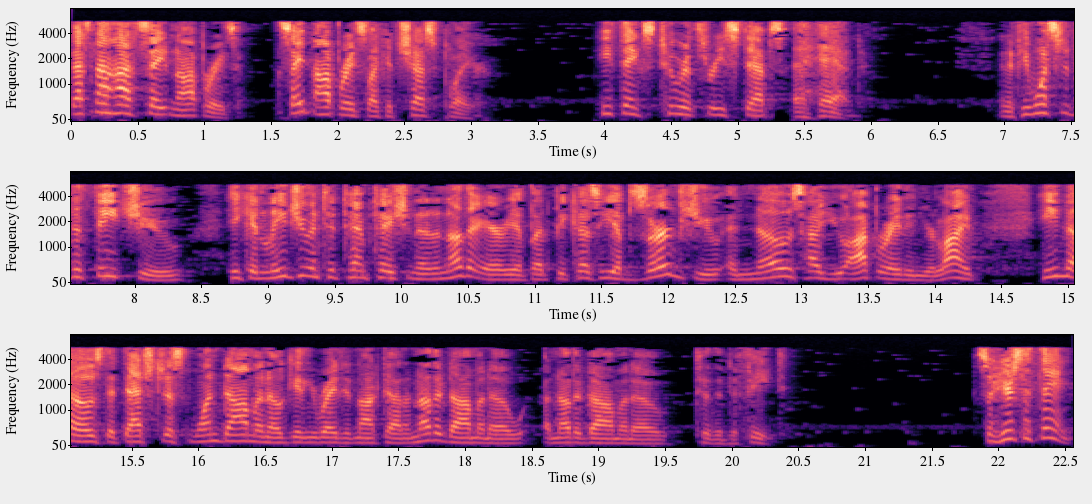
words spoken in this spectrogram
That's not how Satan operates. Satan operates like a chess player. He thinks two or three steps ahead. And if he wants to defeat you, he can lead you into temptation in another area, but because he observes you and knows how you operate in your life, he knows that that's just one domino getting ready to knock down another domino, another domino to the defeat. So here's the thing.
